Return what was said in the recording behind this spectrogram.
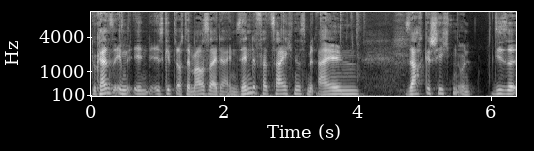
du kannst eben, in, es gibt auf der Mausseite ein Sendeverzeichnis mit allen Sachgeschichten und diese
